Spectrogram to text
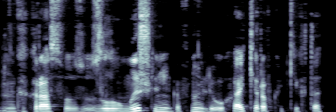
как раз у злоумышленников, ну или у хакеров каких-то,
